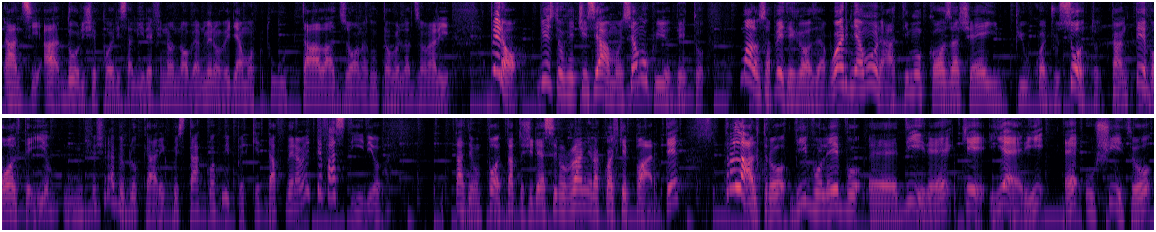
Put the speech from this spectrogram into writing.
anzi a 12 e poi risalire fino a 9, almeno vediamo tutta la zona, tutta quella zona lì. Però, visto che ci siamo e siamo qui, ho detto, ma lo sapete cosa? Guardiamo un attimo cosa c'è in più qua giù sotto. Tante volte io mi piacerebbe bloccare quest'acqua qui perché dà veramente fastidio. Aspettate un po', tanto ci deve essere un ragno da qualche parte. Tra l'altro vi volevo eh, dire che ieri è uscito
